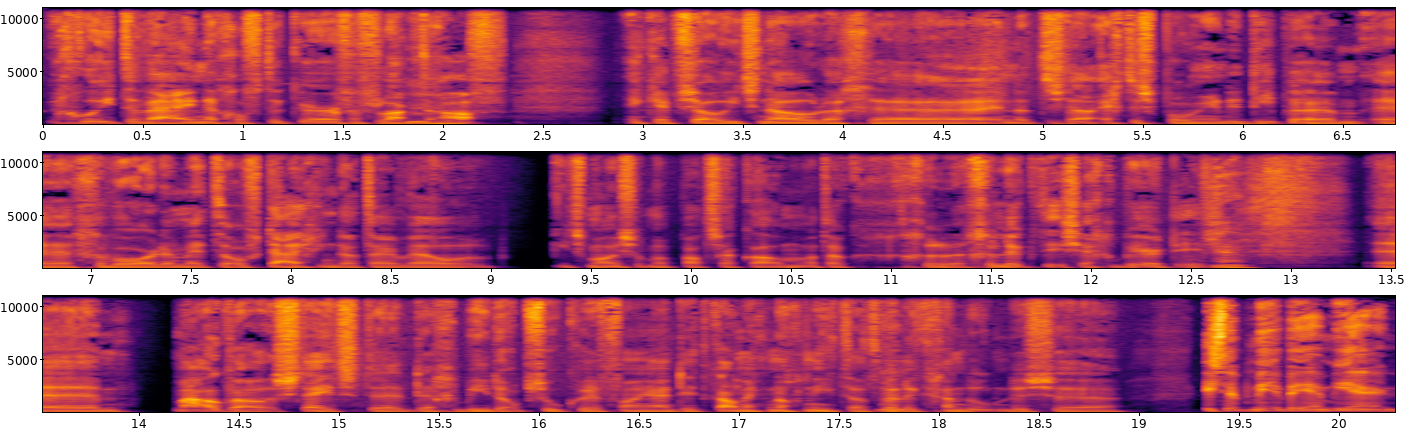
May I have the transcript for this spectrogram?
groei te weinig of de curve vlakt Mhm. af. Ik heb zoiets nodig. eh, en dat is wel echt een sprong in de diepe eh, geworden met de overtuiging dat er wel iets moois op mijn pad zou komen. Wat ook ge- gelukt is en gebeurd is. Ja. Ehm, maar ook wel steeds de, de gebieden opzoeken van ja, dit kan ik nog niet, dat wil ik gaan doen. Dus eh, Is dat meer, ben je meer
